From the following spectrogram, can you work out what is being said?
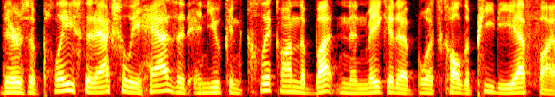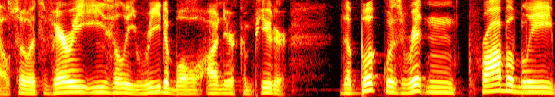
there's a place that actually has it, and you can click on the button and make it a what's called a PDF file, so it's very easily readable on your computer. The book was written probably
